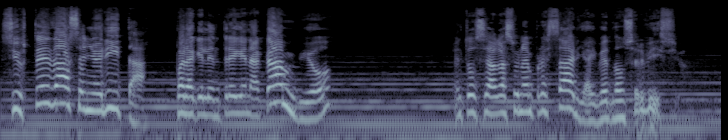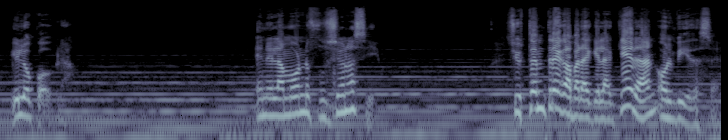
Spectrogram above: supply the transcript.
si usted da, señorita, para que le entreguen a cambio, entonces hágase una empresaria y venda un servicio y lo cobra. En el amor no funciona así. Si usted entrega para que la quieran, olvídese.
